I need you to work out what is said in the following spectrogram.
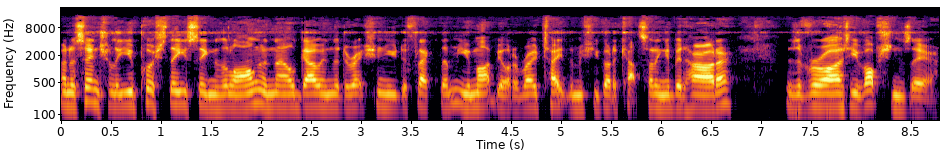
And essentially you push these things along and they'll go in the direction you deflect them. You might be able to rotate them if you've got to cut something a bit harder. There's a variety of options there.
